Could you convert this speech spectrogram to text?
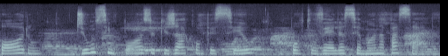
fórum de um simpósio que já aconteceu em Porto Velho a semana passada.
